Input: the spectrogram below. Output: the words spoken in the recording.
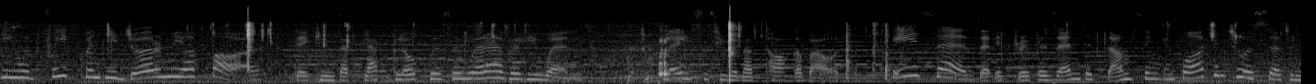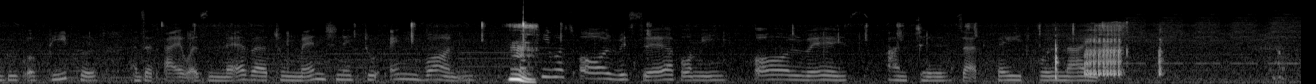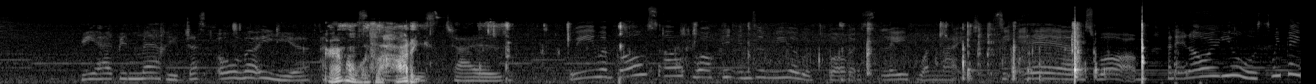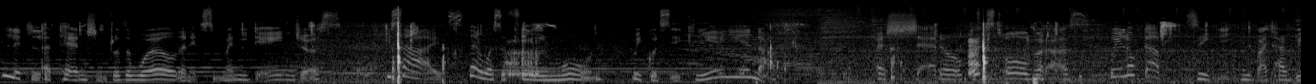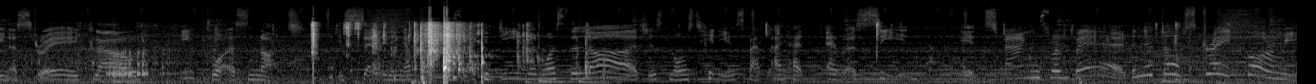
He would frequently journey afar, taking that black cloak with him wherever he went, to places he would not talk about. He said that it represented something important to a certain group of people, and that I was never to mention it to anyone. Hmm. He was always there for me, always, until that fateful night. We had been married just over a year. Grandma was a hottie. Child. We were both out walking in the Weirwood Forest late one night. The air was warm, and in our youth we paid little attention to the world and its many dangers. Besides, there was a full moon. We could see clearly enough. A shadow passed over us. We looked up, thinking it might have been a stray cloud. It was not. Descending upon us like a demon was the largest, most hideous bat I had ever seen. Its fangs were bared, and it dove straight for me.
